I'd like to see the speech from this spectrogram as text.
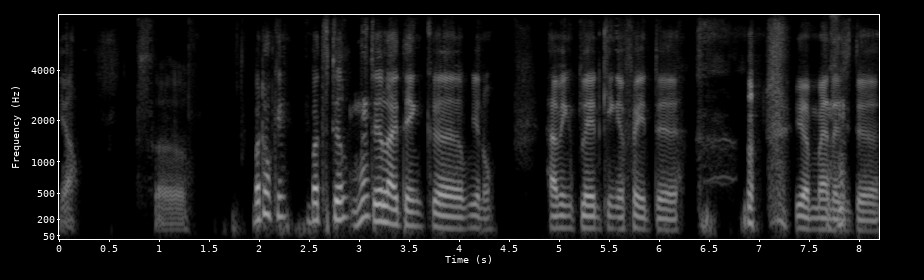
yeah, so, but okay, but still, Mhm. still, I think uh, you know, having played king f8, uh, you have managed. Uh,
